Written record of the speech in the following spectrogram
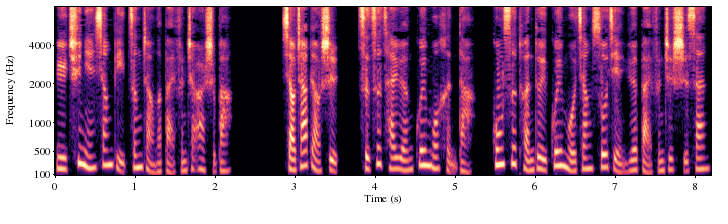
与去年相比增长了百分之二十八。小扎表示，此次裁员规模很大，公司团队规模将缩减约百分之十三，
